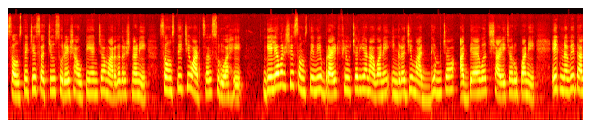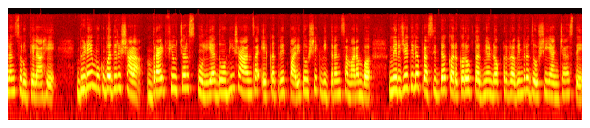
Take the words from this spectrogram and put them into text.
संस्थेचे सचिव सुरेश आवटी यांच्या मार्गदर्शनाने संस्थेची वाटचाल सुरू आहे. गेल्या वर्षी संस्थेने ब्राईट फ्युचर या नावाने इंग्रजी माध्यमच्या अद्ययावत शाळेच्या रूपाने एक नवे दालन सुरू केलं आहे. भिडे मुकबधीर शाळा ब्राईट फ्युचर स्कूल या दोन्ही शाळांचा एकत्रित पारितोषिक वितरण समारंभ मिरजेतील प्रसिद्ध कर्करोग तज्ज्ञ डॉक्टर रवींद्र जोशी यांच्या हस्ते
